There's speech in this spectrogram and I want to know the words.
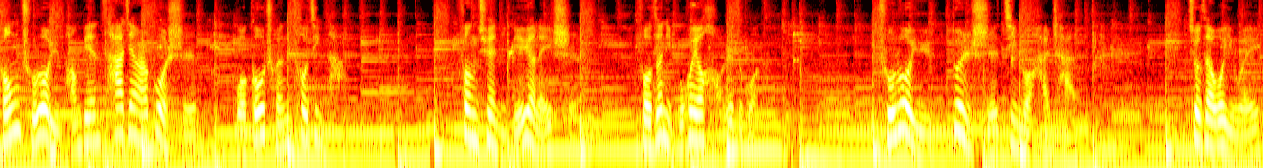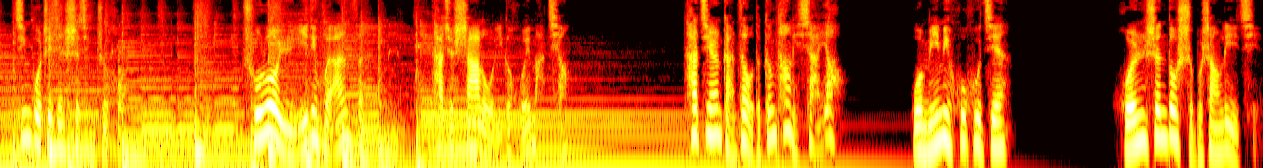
从楚若雨旁边擦肩而过时，我勾唇凑近她，奉劝你别越雷池，否则你不会有好日子过的。楚若雨顿时噤若寒蝉。就在我以为经过这件事情之后，楚若雨一定会安分，他却杀了我一个回马枪。他竟然敢在我的羹汤里下药！我迷迷糊糊间，浑身都使不上力气，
